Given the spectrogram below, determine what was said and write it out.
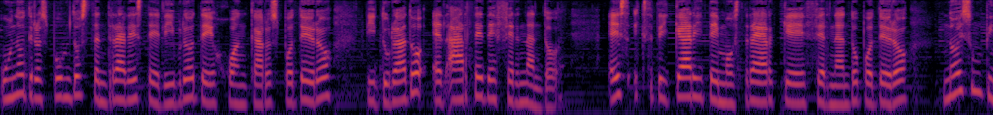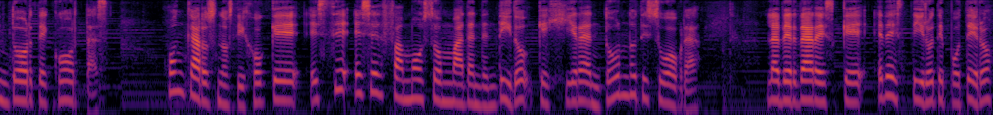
Uno de los puntos centrales del libro de Juan Carlos Potero, titulado El arte de Fernando, es explicar y demostrar que Fernando Potero no es un pintor de cortas. Juan Carlos nos dijo que ese es el famoso malentendido que gira en torno de su obra. La verdad es que el estilo de Potero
